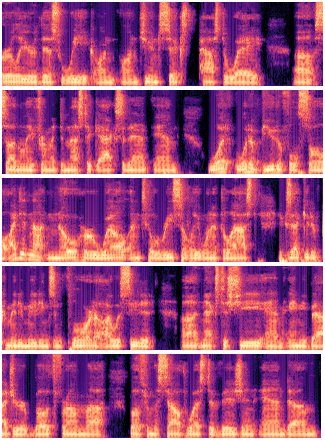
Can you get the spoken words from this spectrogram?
earlier this week on on June 6th passed away uh, suddenly from a domestic accident. And what what a beautiful soul! I did not know her well until recently, when at the last executive committee meetings in Florida, I was seated uh, next to she and Amy Badger, both from uh, both from the Southwest Division, and um,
